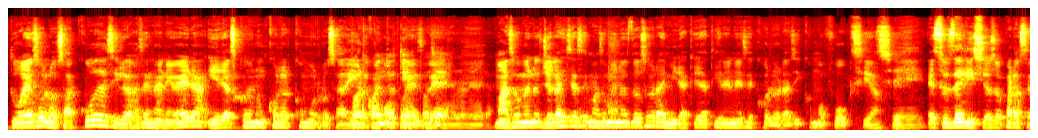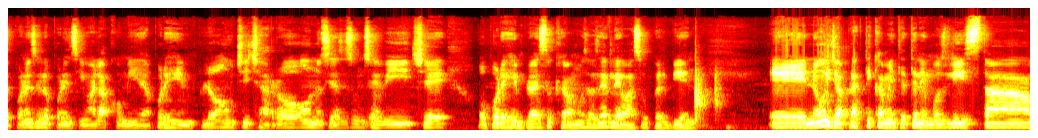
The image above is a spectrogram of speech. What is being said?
Tú eso lo sacudes y lo dejas en la nevera y ellas cogen un color como rosadito. ¿Por cuánto tiempo se en la nevera? Más o menos, yo las hice hace más o menos dos horas y mira que ya tienen ese color así como fucsia. Sí. Esto es delicioso para usted ponérselo por encima de la comida, por ejemplo, a un chicharrón o si haces un ceviche o por ejemplo a esto que vamos a hacer le va súper bien. Eh, no, y ya prácticamente tenemos lista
